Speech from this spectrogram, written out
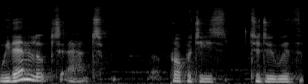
We then looked at properties to do with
